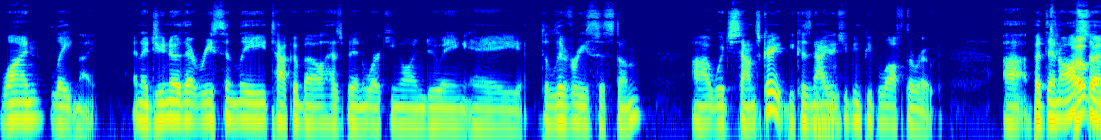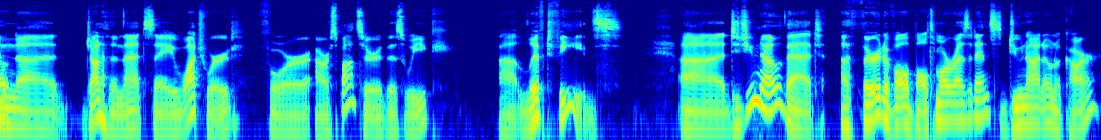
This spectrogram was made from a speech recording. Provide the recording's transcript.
One, late night. And I do know that recently Taco Bell has been working on doing a delivery system, uh, which sounds great because now you're keeping people off the road. Uh, but then also, oh, and uh, Jonathan, that's a watchword for our sponsor this week, uh, Lyft Feeds. Uh, did you know that a third of all Baltimore residents do not own a car?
